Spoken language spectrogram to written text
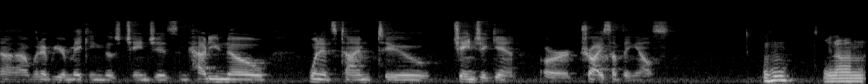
uh, whenever you're making those changes, and how do you know when it's time to change again or try something else? Mm-hmm you know, and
